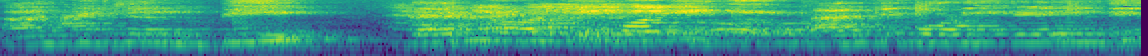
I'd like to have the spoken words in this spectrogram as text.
antigen B, then antibody A in the.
